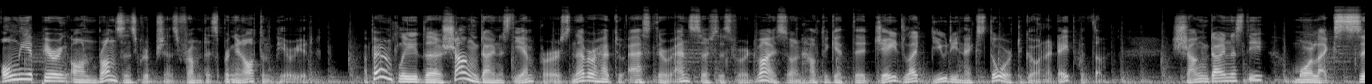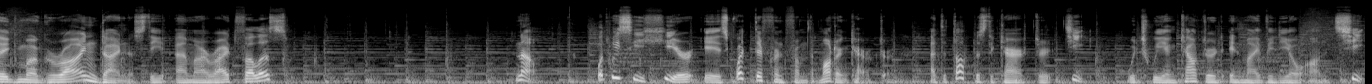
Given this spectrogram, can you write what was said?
only appearing on bronze inscriptions from the Spring and Autumn period. Apparently, the Shang dynasty emperors never had to ask their ancestors for advice on how to get the jade-like beauty next door to go on a date with them. Shang dynasty? More like Sigma Grind dynasty, am I right fellas? Now, what we see here is quite different from the modern character. At the top is the character Ji, which we encountered in my video on Qi,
